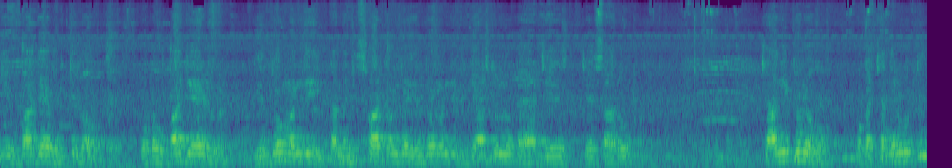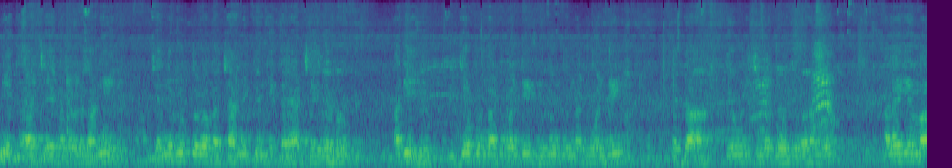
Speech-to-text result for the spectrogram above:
ఈ ఉపాధ్యాయ వృత్తిలో ఒక ఉపాధ్యాయుడు ఎంతోమంది తన నిస్వార్థంతో ఎంతోమంది విద్యార్థులను తయారు చే చేస్తారు. చాణక్యుడు ఒక చంద్రగుప్తుని తయారు చేయగలడు కానీ చంద్రగుప్తుడు ఒక చాణక్యుని తయారు చేయలేడు. అది విద్యకు ఉన్నటువంటి గురువుకు ఉన్నటువంటి పెద్ద దేవుడిచ్చినటువంటి వరము. అలాగే మా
